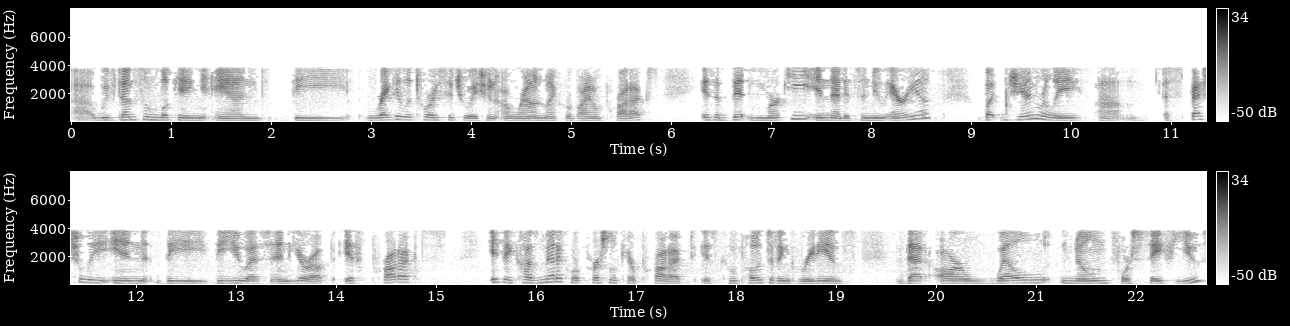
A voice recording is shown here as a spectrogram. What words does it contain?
uh, we've done some looking and the regulatory situation around microbiome products is a bit murky in that it's a new area, but generally, um, especially in the, the U.S. and Europe, if products, if a cosmetic or personal care product is composed of ingredients that are well known for safe use,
